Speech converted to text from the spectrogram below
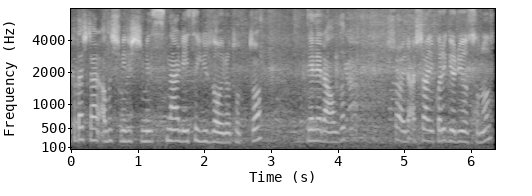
Arkadaşlar alışverişimiz neredeyse 100 euro tuttu. Neler aldık? Şöyle aşağı yukarı görüyorsunuz.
